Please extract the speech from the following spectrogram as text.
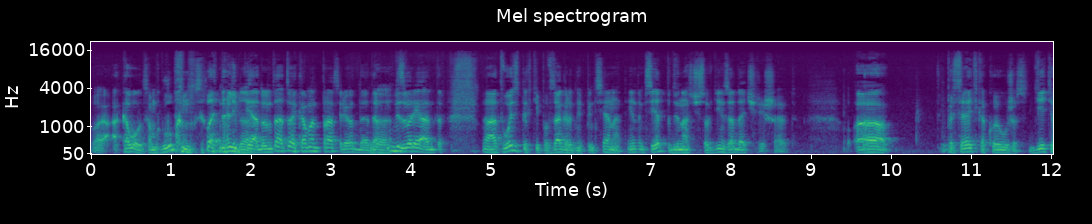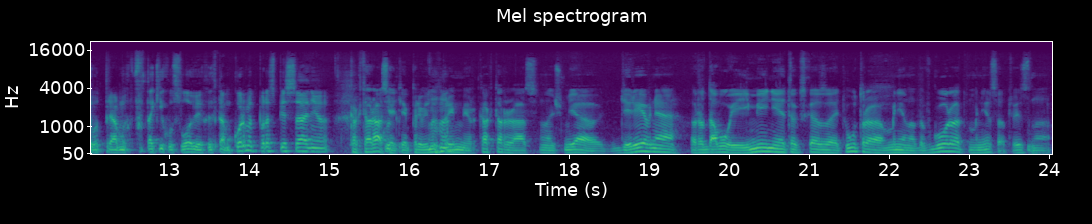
А кого самых глупых называть на Олимпиаду? Да. Ну, да, твоя команда просрет, да, да. без вариантов. А отвозят их типа в загородный пенсионат. Они там сидят по 12 часов в день, задачи решают. А Представляете, какой ужас. Дети вот прямо в таких условиях, их там кормят по расписанию. Как-то раз вот. я тебе приведу угу. пример. Как-то раз. Значит, я деревня, родовое имение, так сказать. Утро, мне надо в город, мне, соответственно,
